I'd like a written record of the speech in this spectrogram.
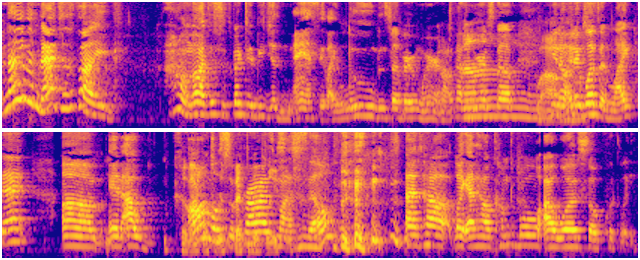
not even that, just like I don't know. I just expected it to be just nasty, like lube and stuff everywhere and all kinds of weird stuff. Wow. You know, and it wasn't like that. Um, and I almost respectable surprised myself as how like at how comfortable I was so quickly.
